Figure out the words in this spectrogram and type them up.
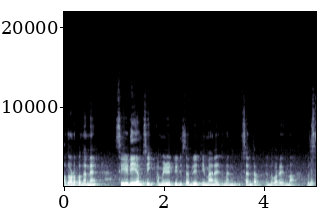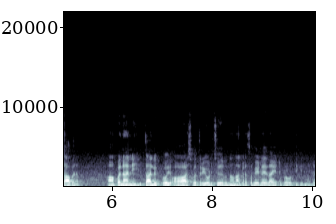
അതോടൊപ്പം തന്നെ C D M C community disability management centre എന്ന് പറയുന്ന ഒരു സ്ഥാപനം പൊന്നാനി താലൂക്ക് ആശുപത്രിയോട് ചേർന്ന് നഗരസഭയുടേതായിട്ട് പ്രവർത്തിക്കുന്നുണ്ട്.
